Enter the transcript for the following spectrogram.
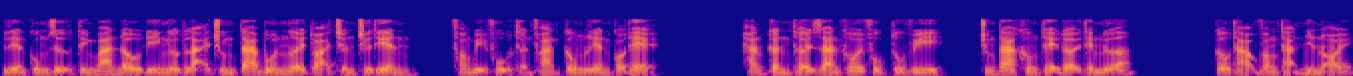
liền cùng dự tính ban đầu đi ngược lại chúng ta bốn người tọa trấn chư thiên, phòng bị phụ thần phản công liền có thể. Hắn cần thời gian khôi phục tu vi, chúng ta không thể đợi thêm nữa. Câu thảo vong thản nhiên nói.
